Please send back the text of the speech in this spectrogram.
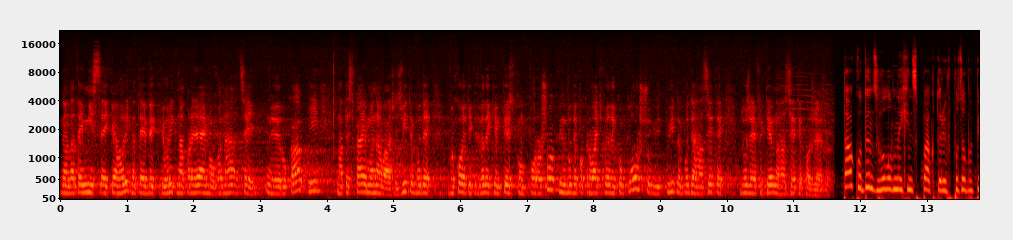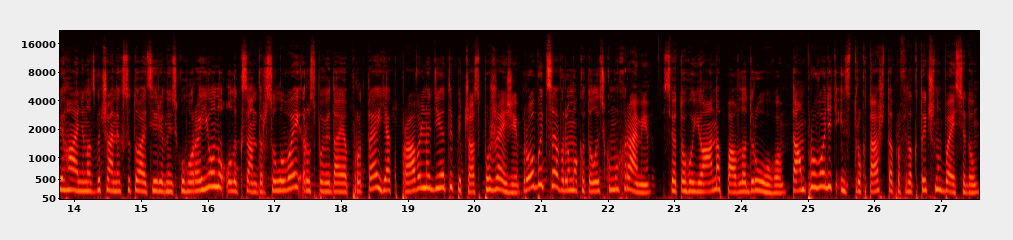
Ну, На те місце, яке горить, на те, яке горить, направляємо на цей е, рукав і натискаємо на важіль. Звідти буде виходити під великим тиском порошок, він буде покривати велику площу, і, відповідно буде гасити дуже ефективно гасити пожежу. Так, один з головних інспекторів по запобіганню надзвичайних ситуацій Рівненського району Олександр Соловей розповідає про те, як правильно діяти під час пожежі. Робить це в Римо-католицькому храмі святого Йоанна Павла II. Там проводять інструктаж та профілактичну бесіду.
